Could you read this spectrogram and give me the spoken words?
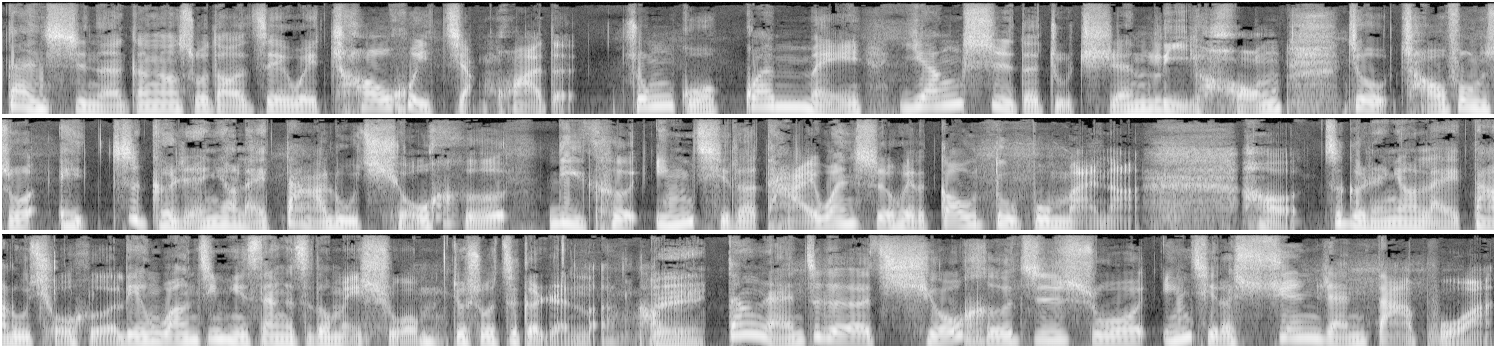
但是呢，刚刚说到这位超会讲话的。中国官媒央视的主持人李红就嘲讽说：“哎，这个人要来大陆求和，立刻引起了台湾社会的高度不满啊！好，这个人要来大陆求和，连王金平三个字都没说，就说这个人了。好，当然这个求和之说引起了轩然大波啊！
